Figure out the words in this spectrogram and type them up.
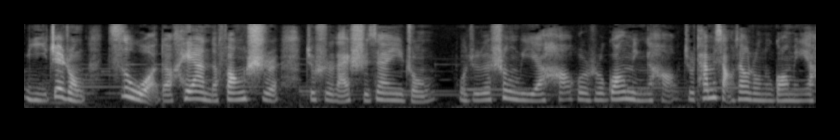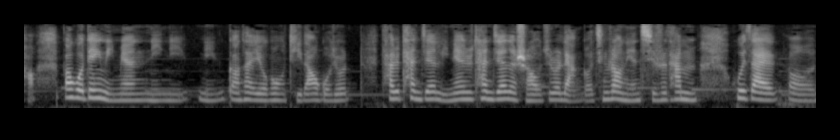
以这种自我的黑暗的方式，就是来实现一种，我觉得胜利也好，或者说光明也好，就是他们想象中的光明也好，包括电影里面，你你你刚才也有跟我提到过，就是他去探监，理念去探监的时候，就是两个青少年，其实他们会在呃。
